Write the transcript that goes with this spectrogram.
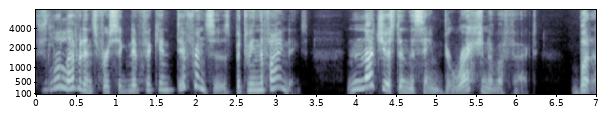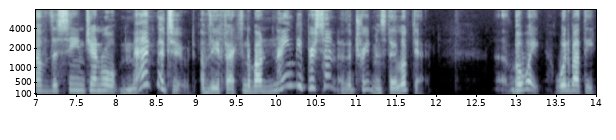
there's little evidence for significant differences between the findings, not just in the same direction of effect, but of the same general magnitude of the effect in about 90% of the treatments they looked at. But wait, what about the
